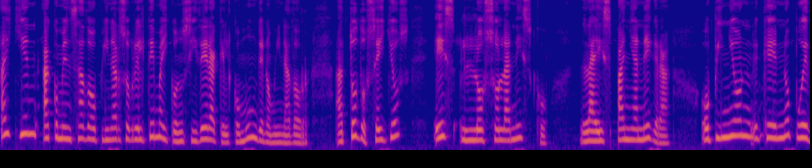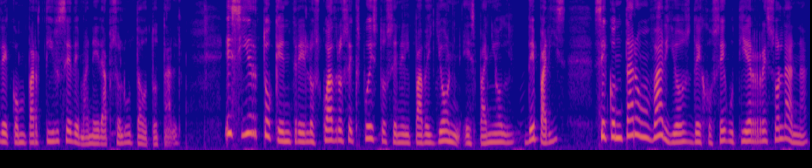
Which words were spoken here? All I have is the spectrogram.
Hay quien ha comenzado a opinar sobre el tema y considera que el común denominador a todos ellos es lo solanesco, la España negra, opinión que no puede compartirse de manera absoluta o total. Es cierto que entre los cuadros expuestos en el pabellón español de París se contaron varios de José Gutiérrez Solana,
